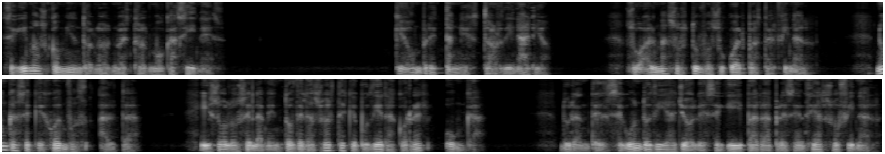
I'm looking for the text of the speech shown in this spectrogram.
seguimos comiéndonos nuestros mocasines. ¡Qué hombre tan extraordinario! Su alma sostuvo su cuerpo hasta el final. Nunca se quejó en voz alta, y solo se lamentó de la suerte que pudiera correr Unca. Durante el segundo día yo le seguí para presenciar su final.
